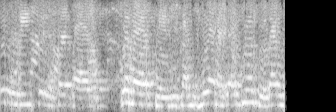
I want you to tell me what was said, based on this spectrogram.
ṣé òun ìfẹ́ bá a ṣé máa tẹ̀lé kàmùsùn náà ẹ̀ka ọdún ọ̀sẹ̀ láti.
